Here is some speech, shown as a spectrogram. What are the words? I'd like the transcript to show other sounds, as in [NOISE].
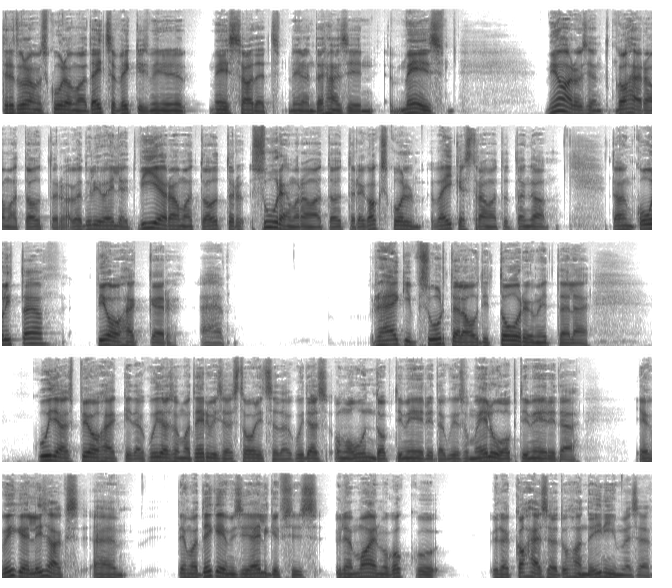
tere tulemast kuulama Täitsa Pekkis, milline mees saadet, meil on täna siin mees. mina arvasin, et kahe raamatu autor, aga tuli välja, et viie raamatu autor, suurema raamatu autor ja kaks-kolm väikest raamatut on ka. ta on koolitaja, biohäkker äh,, räägib suurtele auditooriumitele kuidas biohäkkida, kuidas oma tervise eest hoolitseda, kuidas oma und optimeerida, kuidas oma elu optimeerida. ja kõigele lisaks äh, tema tegemisi jälgib siis üle maailma kokku üle kahesaja tuhande inimese.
